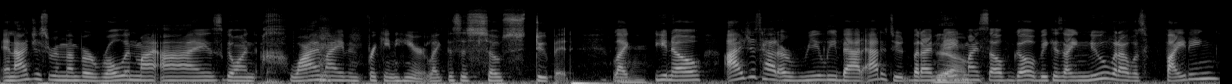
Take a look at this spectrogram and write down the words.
and I just remember rolling my eyes, going, "Why am I even freaking here? Like this is so stupid." Like mm-hmm. you know, I just had a really bad attitude, but I Yeah. made myself go because I knew what I was fighting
